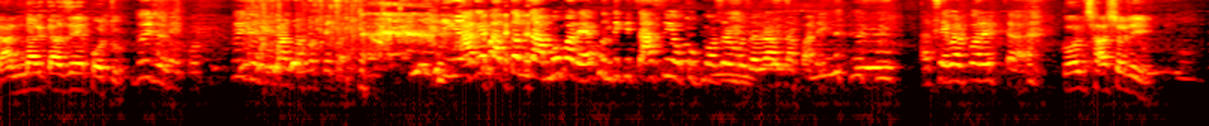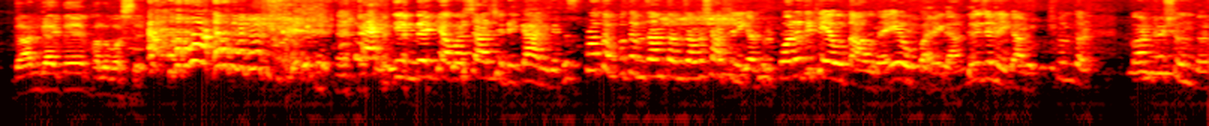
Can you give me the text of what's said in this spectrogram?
রান্নার কাজে পটু? দুইজনেই পড়তো দুইজনেই রান্না করতে পারে। আগে ভাবতাম যে আম্মু পারে এখন দেখি চাষিও খুব মজার মজার রান্না পারে। আচ্ছা এবার পরেরটা। কোন শাশুড়ি গান গাইতে ভালোবাসে? একদিন দেখি আমার শাশুড়ি গান গেতে প্রথম প্রথম জানতাম যে আমার শাশুড়ি গান পরে দেখি এও তাল দেয় এও পারে গান। দুইজনেই গান সুন্দর কণ্ঠ সুন্দর।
